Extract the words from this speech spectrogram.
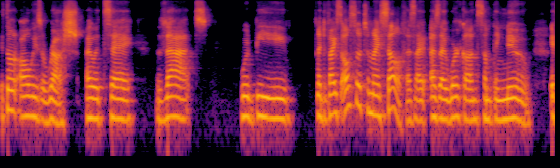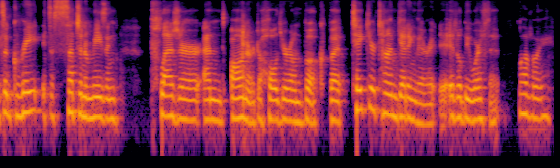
it's not always a rush. I would say that would be advice also to myself as i as i work on something new. It's a great it's a, such an amazing pleasure and honor to hold your own book, but take your time getting there. It, will be worth it. Lovely.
